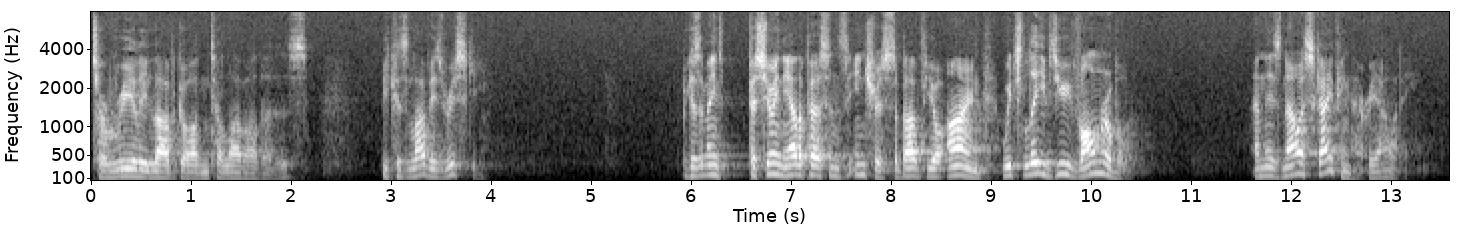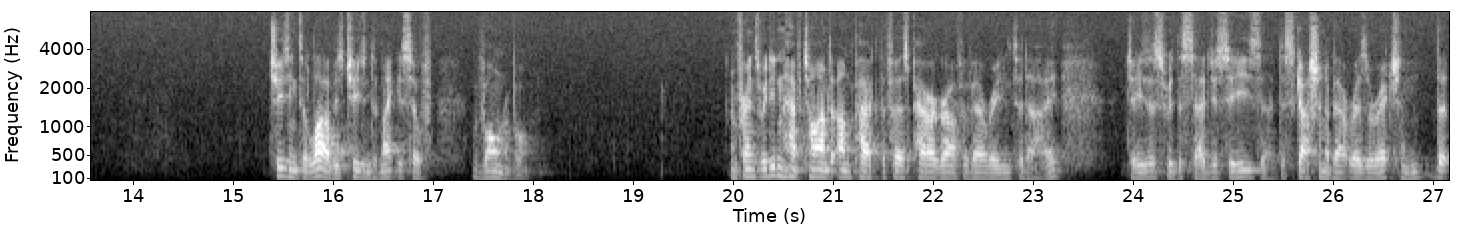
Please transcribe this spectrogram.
To really love God and to love others. Because love is risky. Because it means pursuing the other person's interests above your own, which leaves you vulnerable. And there's no escaping that reality. Choosing to love is choosing to make yourself vulnerable. And friends, we didn't have time to unpack the first paragraph of our reading today. Jesus with the Sadducees, a discussion about resurrection. That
